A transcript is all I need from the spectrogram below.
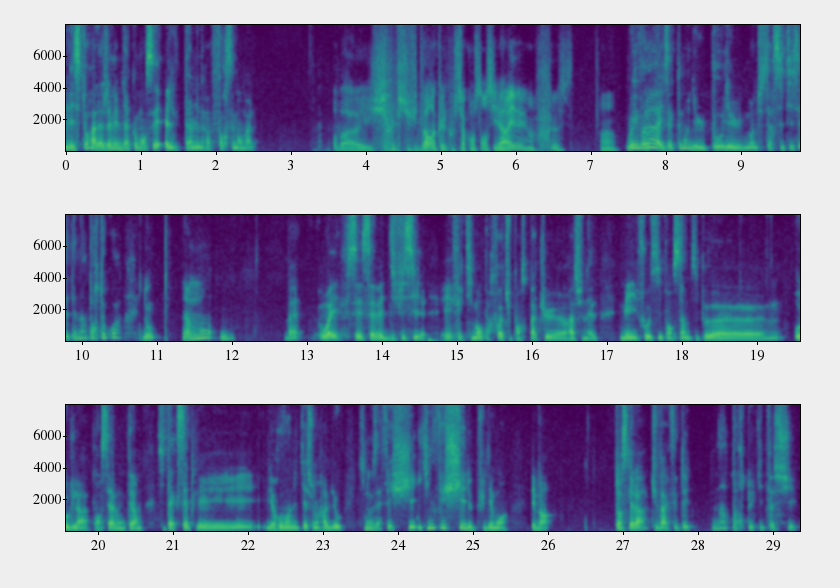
L'histoire, elle a jamais bien commencé, elle terminera forcément mal. Oh bah, il suffit de voir dans quelles circonstances il est arrivé. Hein. oui, voilà, exactement. Il y a eu Pau, il y a eu Manchester City, c'était n'importe quoi. Donc, il y a un moment où, bah, ouais, ça va être difficile. Et effectivement, parfois, tu penses pas que euh, rationnel. Mais il faut aussi penser un petit peu euh, au-delà, penser à long terme. Si tu acceptes les, les, revendications de Rabiot, qui nous a fait chier, et qui nous fait chier depuis des mois, eh ben, dans ce cas-là, tu vas accepter n'importe qui te fasse chier.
